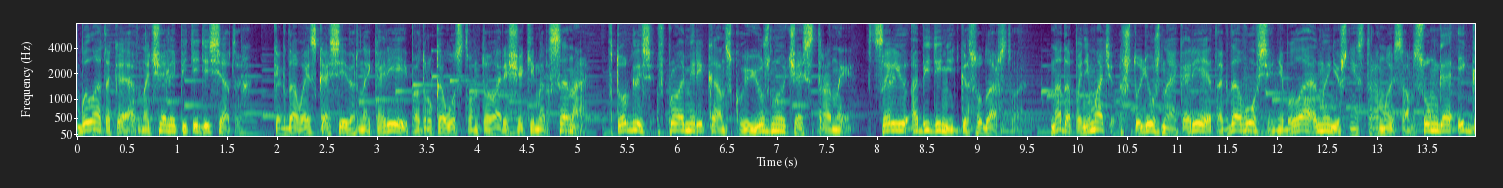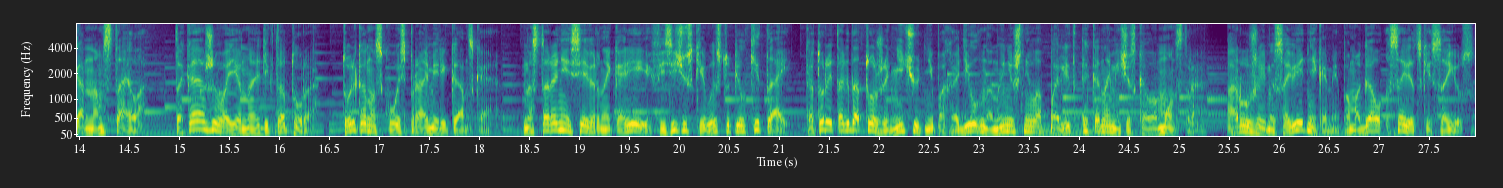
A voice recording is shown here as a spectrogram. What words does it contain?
Была такая в начале 50-х, когда войска Северной Кореи под руководством товарища Ким Ир Сена вторглись в проамериканскую южную часть страны с целью объединить государство. Надо понимать, что Южная Корея тогда вовсе не была нынешней страной Самсунга и Ганнам Стайла. Такая же военная диктатура, только насквозь проамериканская – на стороне Северной Кореи физически выступил Китай, который тогда тоже ничуть не походил на нынешнего политэкономического монстра. Оружием и советниками помогал Советский Союз.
